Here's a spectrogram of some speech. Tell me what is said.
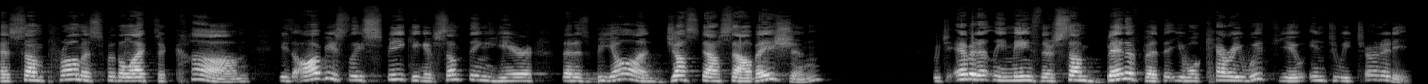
has some promise for the life to come, he's obviously speaking of something here that is beyond just our salvation, which evidently means there's some benefit that you will carry with you into eternity.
